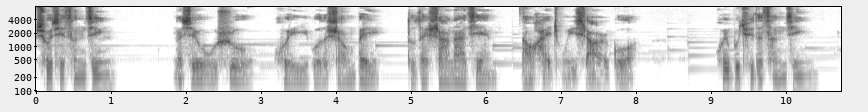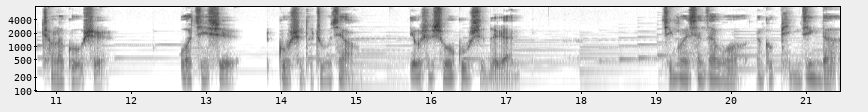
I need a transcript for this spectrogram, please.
说起曾经，那些无数回忆过的伤悲，都在刹那间脑海中一闪而过。回不去的曾经，成了故事。我既是故事的主角，又是说故事的人。尽管现在我能够平静地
